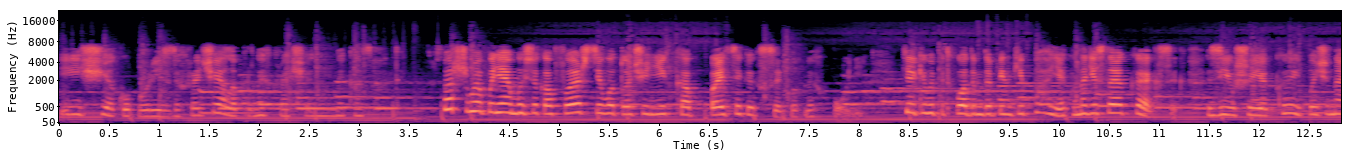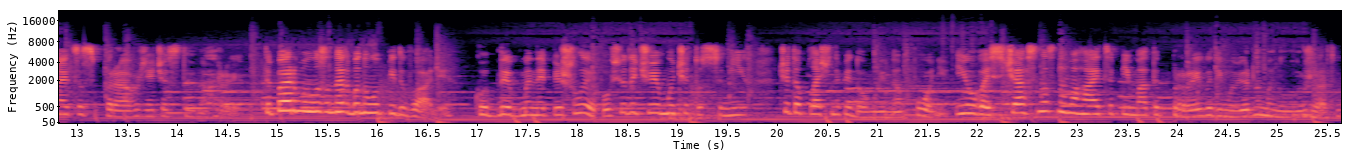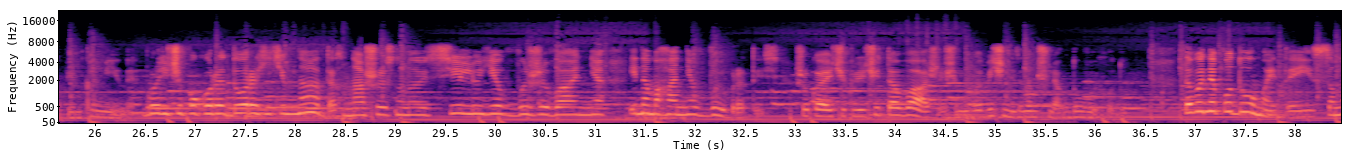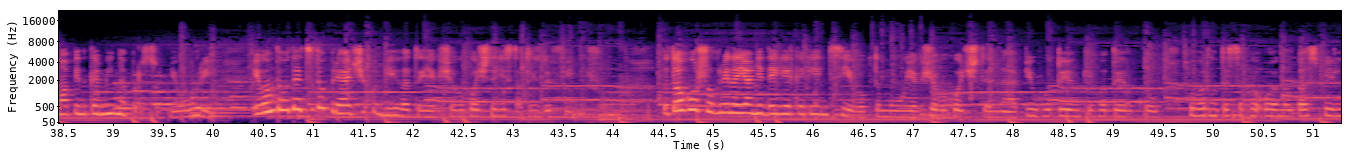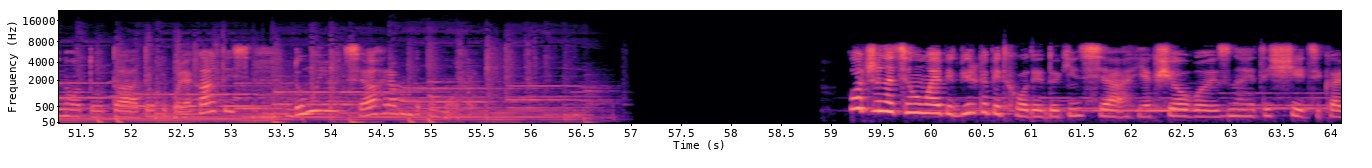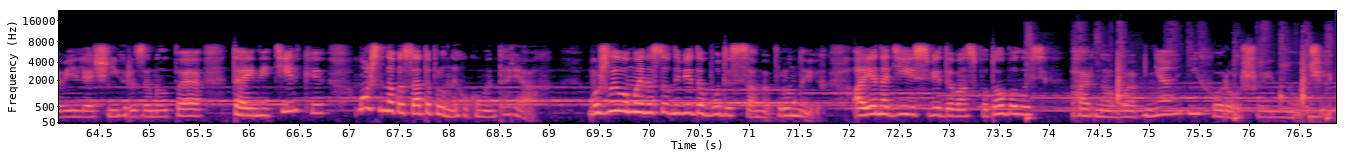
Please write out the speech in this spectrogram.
І ще купу різних речей, але про них краще не казати. Спершу ми опиняємося у кафешці в оточенні капець яких сикотних поні. Тільки ми підходимо до Пінкі Пай, як вона дістає кексик, з'ївши який починається справжня частина гри. Тепер ми у занедбаному підвалі. Куди б ми не пішли, повсюди чуємо чи то сміх, чи то плач невідомої нам поні. І увесь час нас намагається піймати привид ймовірно минулої жертви пінкаміни. Бродячи по коридорах і кімнатах, нашою основною ціллю є виживання і намагання вибратись, шукаючи ключі та важі, що могли відчинити нам шлях до виходу. Та ви не подумайте, і сама пінкаміна присутня у грі, і вам доведеться добряче побігати, якщо ви хочете дістатись до фінішу. До того ж, у грі наявні декілька кінцівок, тому якщо ви хочете на півгодинки, годинку повернути себе у МЛБ спільноту та трохи полякатись, думаю, ця гра вам допоможе. Отже, на цьому моя підбірка підходить до кінця. Якщо ви знаєте ще цікаві лячні гри з МЛП, та й не тільки, можете написати про них у коментарях. Можливо, моє наступне відео буде саме про них. А я надіюсь, відео вам сподобалось. Гарного вам дня і хорошої ночі!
